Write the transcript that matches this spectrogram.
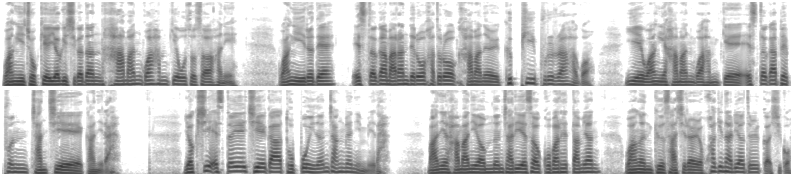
왕이 좋게 여기시거든 하만과 함께 오소서 하니 왕이 이르되 에스더가 말한 대로 하도록 하만을 급히 부르라 하고 이에 왕이 하만과 함께 에스더가 베푼 잔치에 가니라. 역시 에스더의 지혜가 돋보이는 장면입니다. 만일 하만이 없는 자리에서 고발했다면 왕은 그 사실을 확인하려 들 것이고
